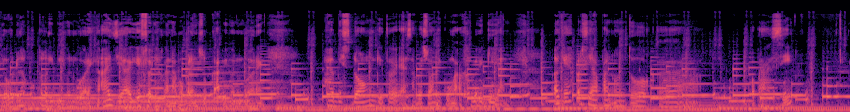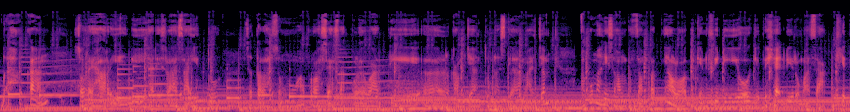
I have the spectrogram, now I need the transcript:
Ya udah aku pilih bihun goreng aja gitu ya karena aku paling suka bihun goreng. Habis dong gitu ya sampai suamiku nggak kebagian. Oke persiapan untuk uh, operasi bahkan sore hari di hari Selasa itu. Setelah semua proses aku lewati uh, rekam jantung dan segala macam aku masih sempet sempetnya loh bikin video gitu ya di rumah sakit.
